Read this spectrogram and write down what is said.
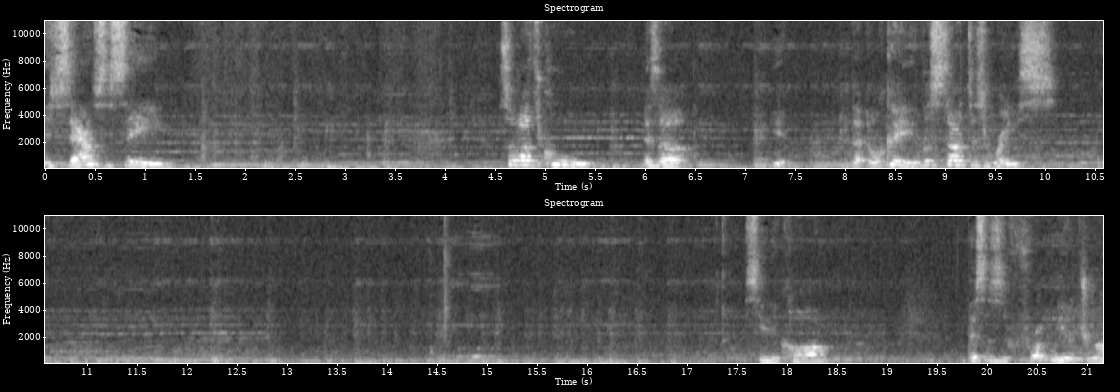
it sounds the same. So that's cool. As a yeah. That, okay, let's start this race. See the car? This is a front wheel drive.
